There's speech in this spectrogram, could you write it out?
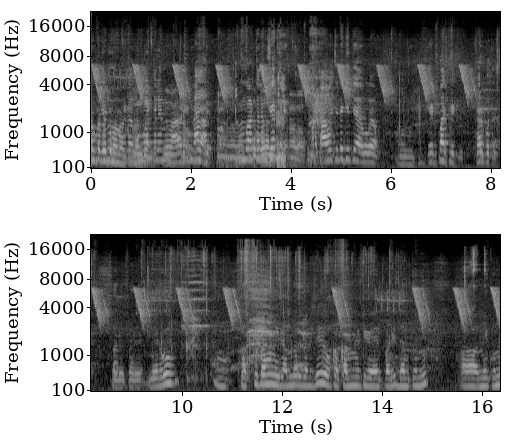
అంత పెట్టి మనం కావాల్సిందే గింతే ఒక ఎయిట్ పాస్ ఫీట్లు సరిపోతుంది. సరే సరే. మీరు ప్రస్తుతం మీరు అందరు కలిసి ఒక కమ్యూనిటీగా ఏర్పడి దాంతో మీకున్న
